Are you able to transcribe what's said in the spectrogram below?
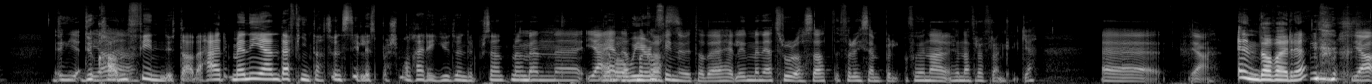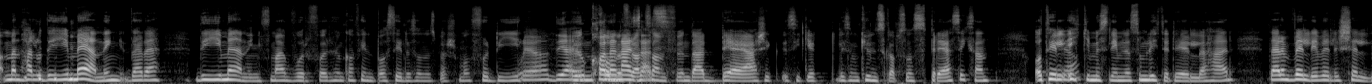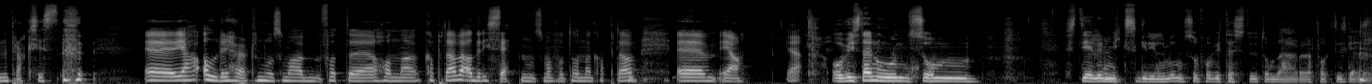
Du, Ja, du ja, kan finne ut av det her. Men igjen, det er fint at hun stiller spørsmål. Herregud, 100 men, Men uh, jeg er enig at man kan ass. finne ut av det heller, men jeg tror også at for eksempel For hun er, hun er fra Frankrike. Uh, ja. enda verre. ja, men hallo, det gir mening. Det er det. Det gir mening for meg hvorfor hun kan finne på å stille sånne spørsmål, fordi Ja, hun kommer fra et samfunn der det er sikkert liksom kunnskap som spres, ikke sant. Og til ikke-muslimene som lytter til det her, det er en veldig, veldig sjelden praksis. Eh, Jeg har aldri hørt om noen som har fått eh, hånda kappet av. Jeg har aldri sett noen som har fått hånda kappet av. Eh, ja. Og hvis det er noen som stjeler miksgrillen min, så får vi teste ut om det her faktisk er det.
